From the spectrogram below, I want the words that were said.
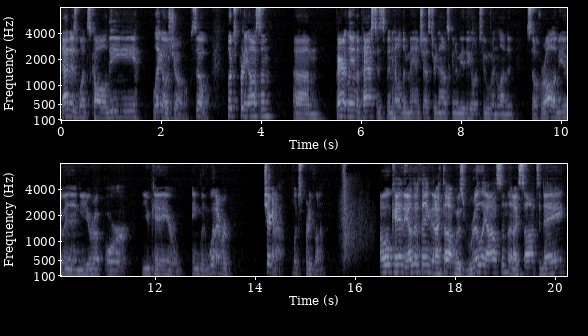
That is what's called the Lego Show. So, looks pretty awesome. Um, apparently in the past it's been held in Manchester, now it's going to be the O2 in London. So for all of you in Europe or UK or England, whatever, check it out. Looks pretty fun. Okay, the other thing that I thought was really awesome that I saw today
